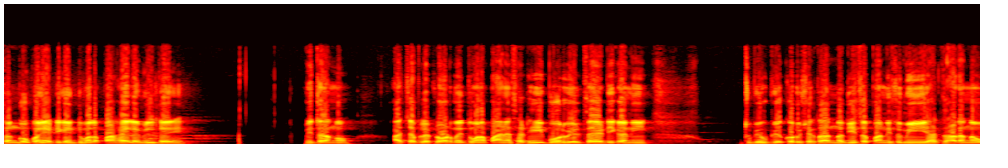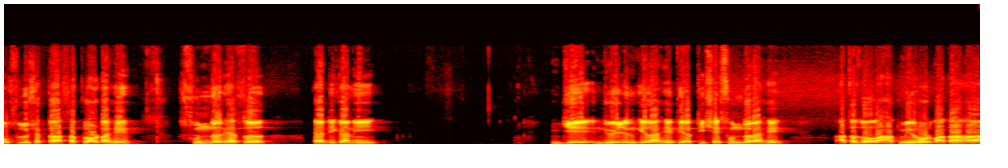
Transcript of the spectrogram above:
संगोपन या ठिकाणी तुम्हाला पाहायला मिळतं आहे मित्रांनो आजच्या आपल्या प्लॉटमध्ये तुम्हाला पाण्यासाठी बोरवेलचा या ठिकाणी तुम्ही उपयोग करू शकता. नदीचं पाणी तुम्ही ह्या झाडांना उचलू शकता असा प्लॉट आहे. सुंदर ह्याचं या ठिकाणी जे नियोजन केलं आहे ते अतिशय सुंदर आहे. आता जो हा तुम्ही रोड पाहता हा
